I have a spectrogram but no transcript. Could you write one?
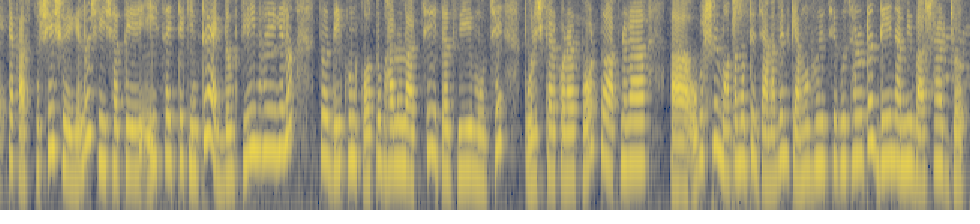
একটা কাজ তো শেষ হয়ে গেল, সেই সাথে এই সাইডটা কিন্তু একদম ক্লিন হয়ে গেল। তো দেখুন কত ভালো লাগছে এটা ধুয়ে মুছে। পরিষ্কার করার পর তো আপনারা অবশ্যই মতামতে জানাবেন কেমন হয়েছে গোছানোটা। দেন আমি বাসার যত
